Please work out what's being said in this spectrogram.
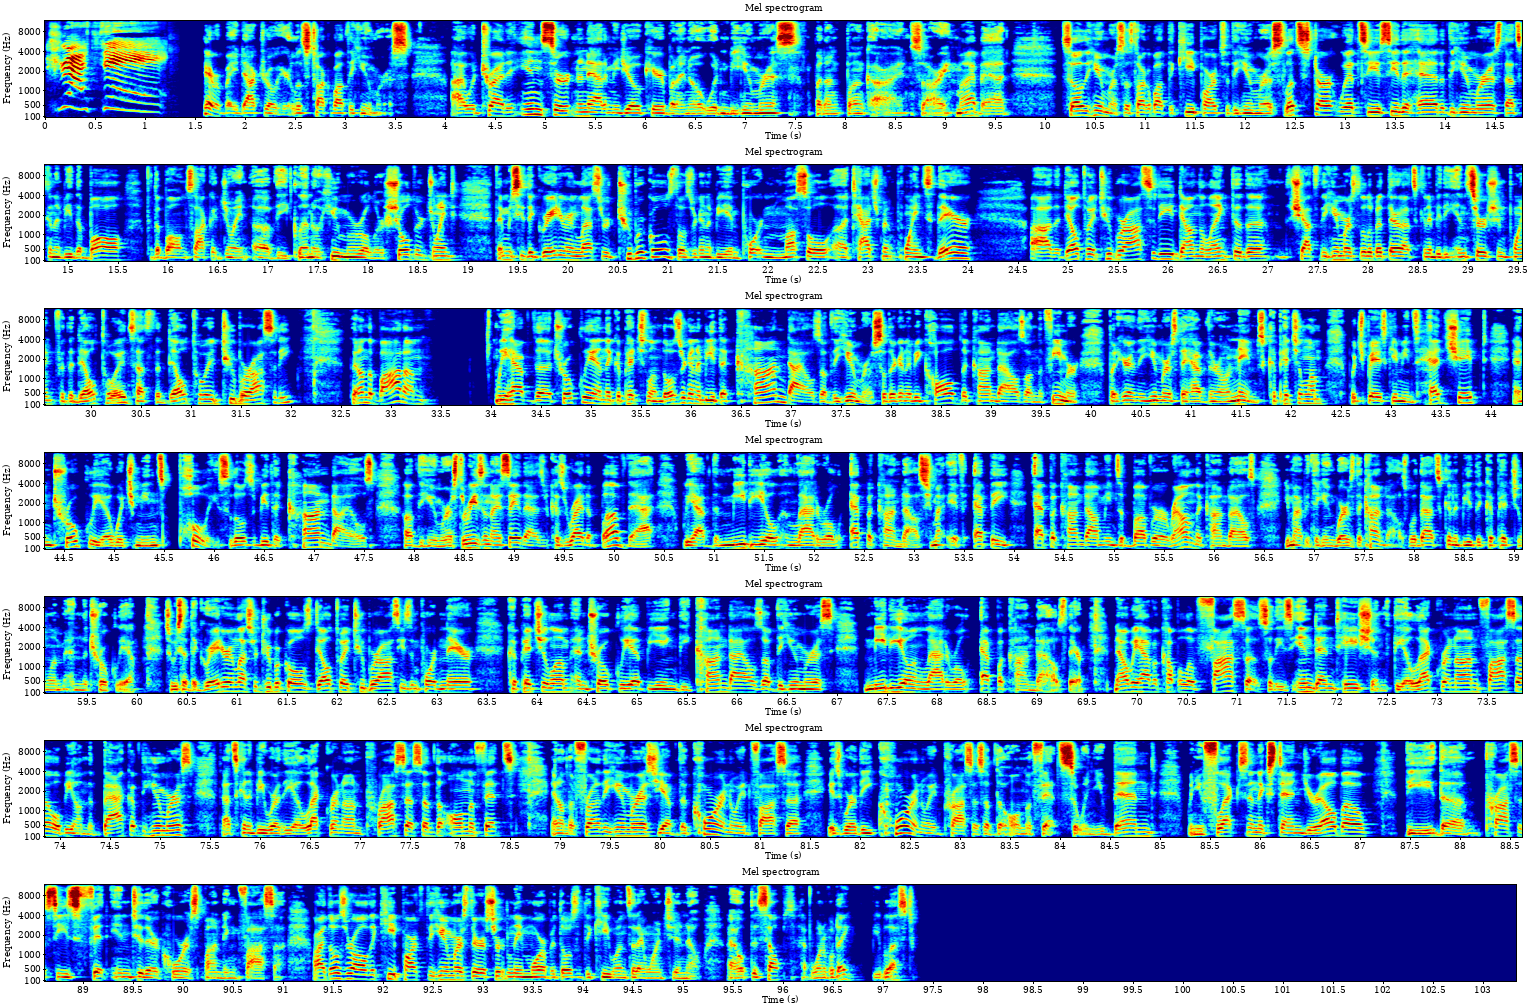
Trust it! Hey everybody, Dr. O here. Let's talk about the humerus. I would try to insert an anatomy joke here, but I know it wouldn't be humorous. But bunk. All right, sorry, my bad. So the humerus, let's talk about the key parts of the humerus. Let's start with, so you see the head of the humerus, that's going to be the ball for the ball and socket joint of the glenohumeral or shoulder joint. Then we see the greater and lesser tubercles. Those are going to be important muscle uh, attachment points there. Uh, the deltoid tuberosity down the length of the shaft of the humerus a little bit there, that's going to be the insertion point for the deltoids. That's the deltoid tuberosity. Then on the bottom, we have the trochlea and the capitulum. Those are going to be the condyles of the humerus. So they're going to be called the condyles on the femur, but here in the humerus they have their own names. Capitulum, which basically means head-shaped, and trochlea, which means pulley. So those would be the condyles of the humerus. The reason I say that is because right above that we have the medial and lateral epicondyles. Might, if epi, epicondyle means above or around the condyles, you might be thinking, where's the condyles? Well, that's going to be the capitulum and the trochlea. So we said the greater and lesser tubercles, deltoid tuberosity is important there, capitulum and trochlea being the condyles of the humerus, medial and lateral epicondyles there. Now we have a couple of fossa, so these indentations. The olecranon fossa will be on the back of the humerus. That's going to be where the olecranon process of the ulna fits. And on the front of the humerus, you have the coronoid fossa, is where the coronoid process of the ulna fits. So when you bend, when you flex and extend your elbow, the, the processes fit into their corresponding fossa. All right, those are all the key parts of the humerus. There are certainly more, but those are the key ones that I want you to know. I hope this helps. Have a wonderful day. Be blessed.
